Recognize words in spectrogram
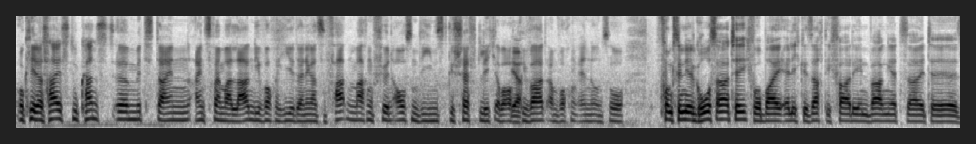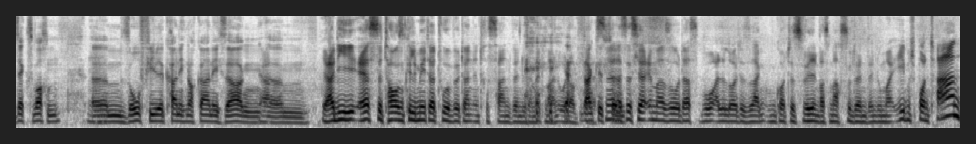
Okay, das heißt, du kannst äh, mit deinen ein, zwei Mal Laden die Woche hier deine ganzen Fahrten machen für den Außendienst, geschäftlich, aber auch ja. privat am Wochenende und so. Funktioniert großartig, wobei ehrlich gesagt, ich fahre den Wagen jetzt seit äh, sechs Wochen. Mhm. Ähm, so viel kann ich noch gar nicht sagen. Ja, ähm, ja die erste 1000 Kilometer Tour wird dann interessant, wenn du damit mal in Urlaub fährst. Dankeschön. Ne? Das ist ja immer so das, wo alle Leute sagen, um Gottes Willen, was machst du denn, wenn du mal eben spontan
